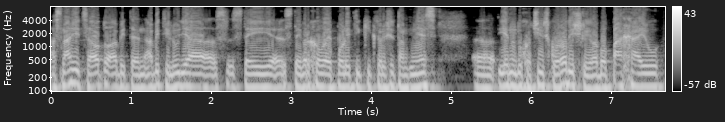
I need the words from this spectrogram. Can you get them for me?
a snažiť sa o to, aby, ten, aby tí ľudia z tej, z tej vrcholovej politiky, ktorí sú tam dnes, e, jednoducho čím skôr odišli, lebo páchajú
